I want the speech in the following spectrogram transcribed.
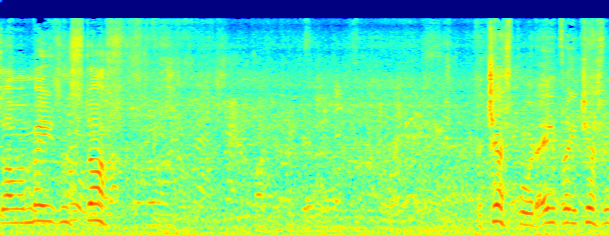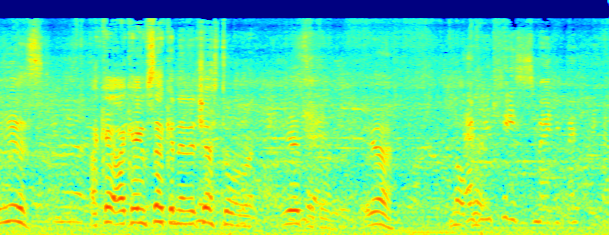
Some amazing stuff. A chessboard. I ain't played chess for years. I came, I came second in a chess tournament years ago. Yeah. Not Every piece is made in Bethlehem.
